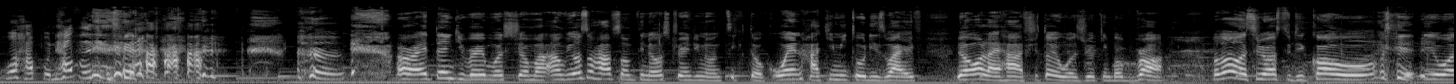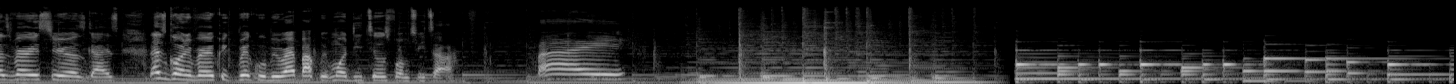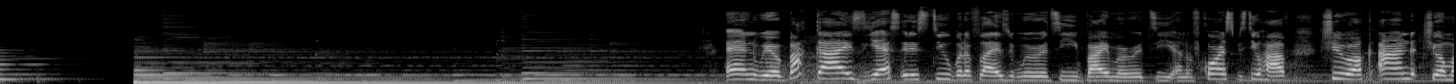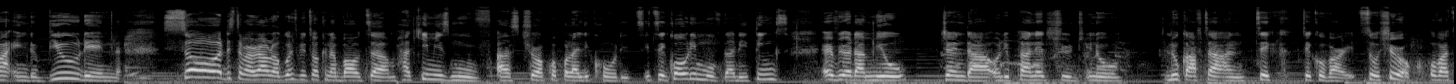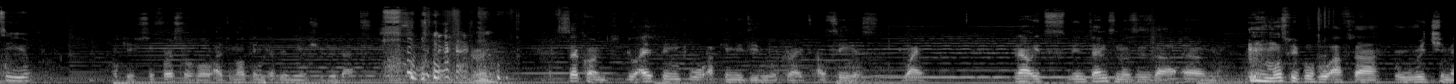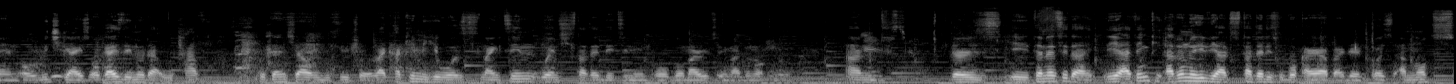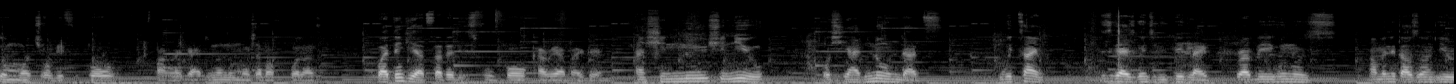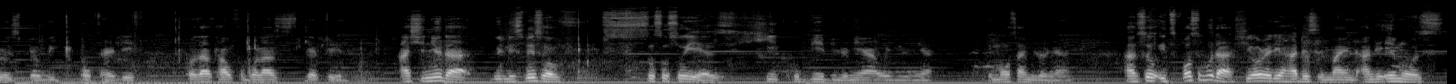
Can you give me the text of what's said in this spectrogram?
what happened happened all right thank you very much shoma and we also have something else trending on tiktok when hakimi told his wife you're all i have she thought he was joking but bruh Baba was serious to the call. Oh. he was very serious, guys. Let's go on a very quick break. We'll be right back with more details from Twitter. Bye. And we're back, guys. Yes, it is still Butterflies with Muruti by Muruti. And of course, we still have Chirock and Chioma in the building. So, this time around, we're going to be talking about um, Hakimi's move, as Chirock popularly called it. It's a golden move that he thinks every other male gender on the planet should, you know, look after and take take over it. So, Chirock, over to you. Okay, so first of all, I do not think every male should do that. Second, do I think what Hakimi did was right? I'll say yes. Why? Now, it's been time to notice that um, most people go after rich men or rich guys or guys they know that will have potential in the future. Like Hakimi, he was 19 when she started dating him or got married to him. I do not know. And there is a tendency that, yeah, I think, I don't know if he had started his football career by then because I'm not so much of a football fan. Like, I do not know much about footballers. But I think he had started his football career by then. And she knew, she knew, or she had known that with time, this guy is going to be paid like probably who knows how many thousand euros per week or per day, because that's how footballers get paid. And she knew that in the space of so so so years, he could be a billionaire or a millionaire, a multi-millionaire. And so it's possible that she already had this in mind, and the aim was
